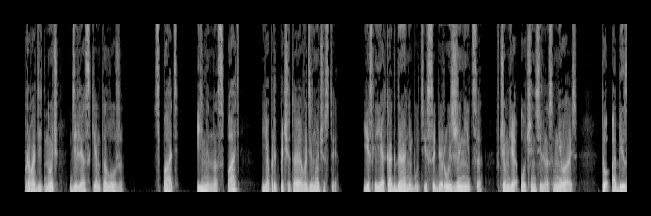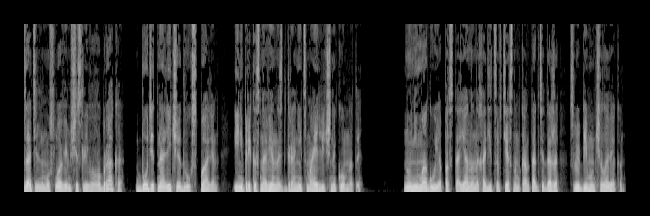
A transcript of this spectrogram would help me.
проводить ночь, деля с кем-то ложе. Спать, именно спать, я предпочитаю в одиночестве. Если я когда-нибудь и соберусь жениться, в чем я очень сильно сомневаюсь, то обязательным условием счастливого брака будет наличие двух спален и неприкосновенность границ моей личной комнаты. Ну не могу я постоянно находиться в тесном контакте даже с любимым человеком.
